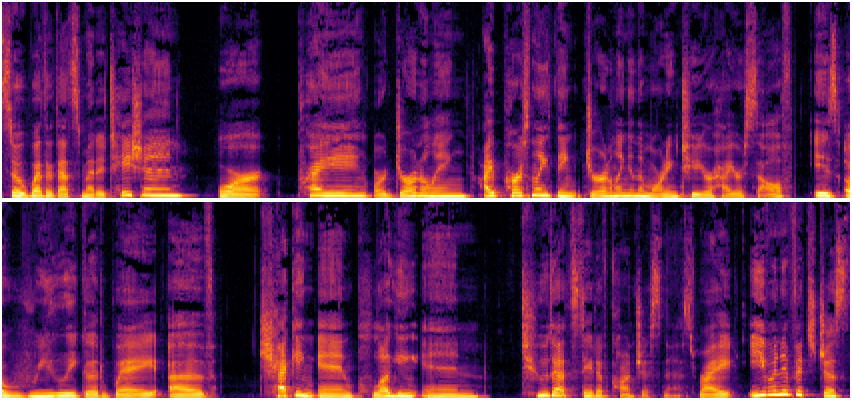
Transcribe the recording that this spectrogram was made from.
So, whether that's meditation or praying or journaling, I personally think journaling in the morning to your higher self is a really good way of checking in, plugging in to that state of consciousness, right? Even if it's just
